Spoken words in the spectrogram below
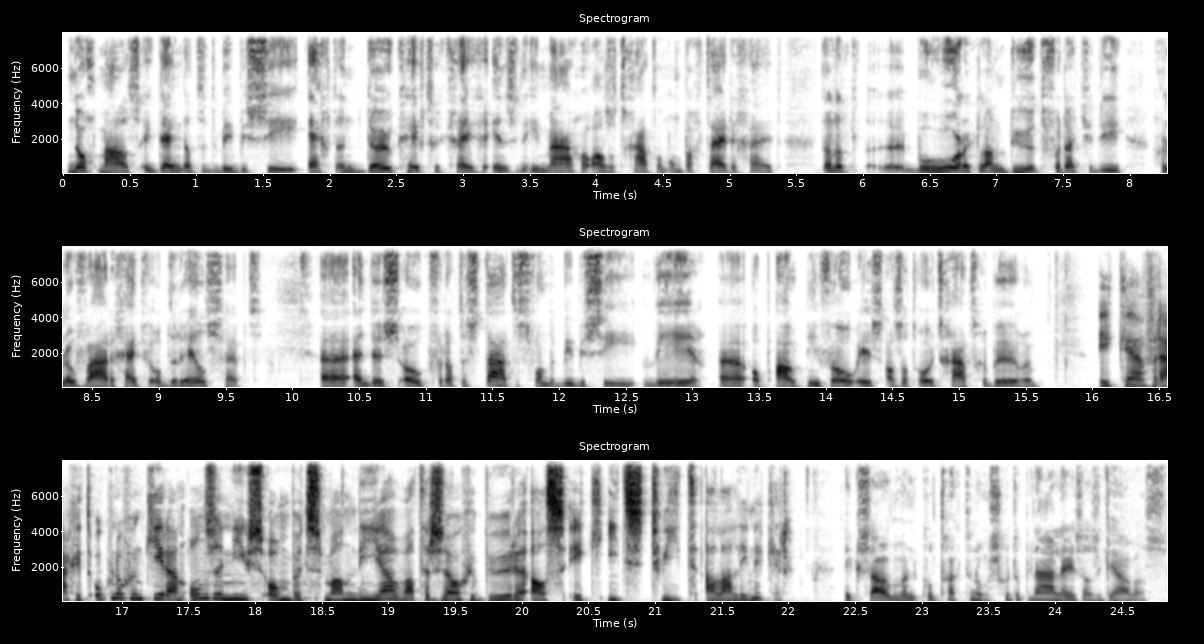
Nogmaals, ik denk dat de BBC echt een deuk heeft gekregen in zijn imago als het gaat om onpartijdigheid. Dat het eh, behoorlijk lang duurt voordat je die geloofwaardigheid weer op de rails hebt. Eh, en dus ook voordat de status van de BBC weer eh, op oud niveau is, als dat ooit gaat gebeuren. Ik vraag het ook nog een keer aan onze nieuwsombudsman Lia wat er zou gebeuren als ik iets tweet à la Lineker. Ik zou mijn contracten nog eens goed op nalezen als ik jou was.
